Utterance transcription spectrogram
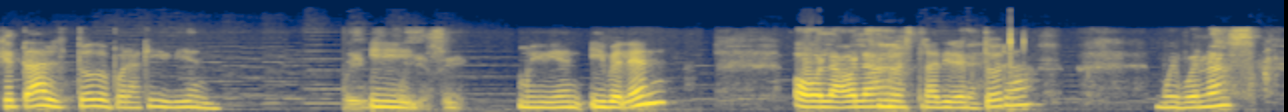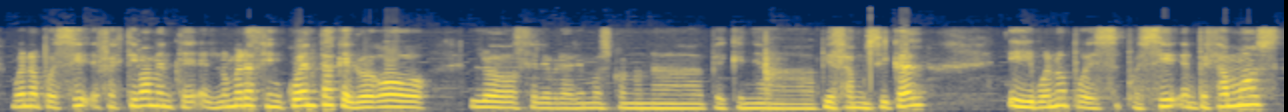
¿qué tal? Todo por aquí, bien. Muy, Y- muy bien, sí. Muy bien. ¿Y Belén, Hola, hola. nuestra directora? Muy buenas. Bueno, pues sí, efectivamente, el número 50, que luego lo celebraremos con una pequeña pieza musical. Y bueno, pues, pues sí, empezamos,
